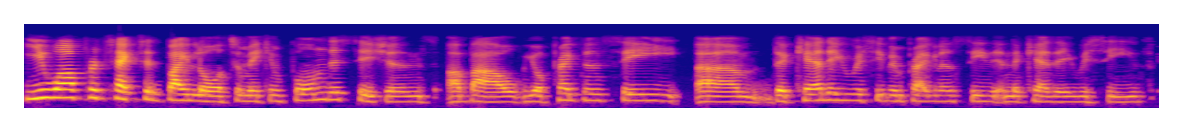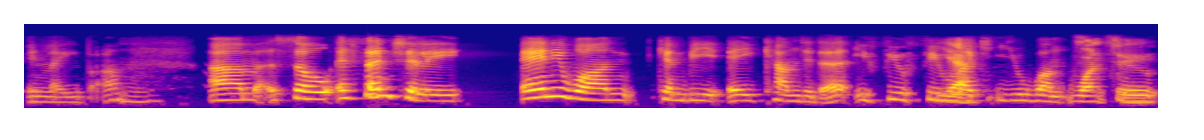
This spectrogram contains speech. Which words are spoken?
you are protected by law to make informed decisions about your pregnancy, um, the care that you receive in pregnancy, and the care that you receive in labor. Mm. Um, so essentially, anyone can be a candidate if you feel Yeah. like you want, Want to,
